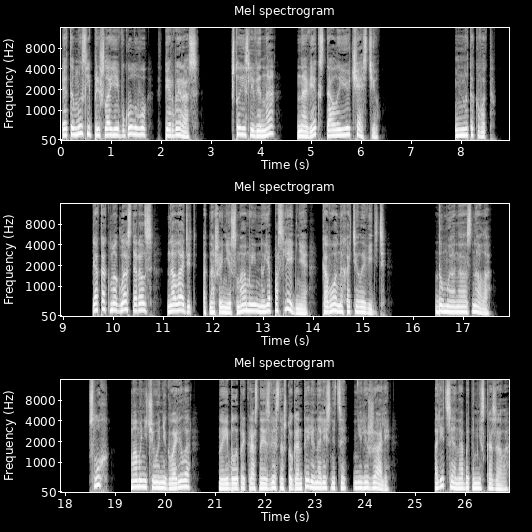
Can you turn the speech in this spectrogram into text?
Эта мысль пришла ей в голову в первый раз. Что если вина навек стала ее частью? Ну так вот. Я как могла старалась наладить отношения с мамой, но я последняя, кого она хотела видеть. Думаю, она знала. Вслух мама ничего не говорила, но ей было прекрасно известно, что гантели на лестнице не лежали. Полиции она об этом не сказала.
